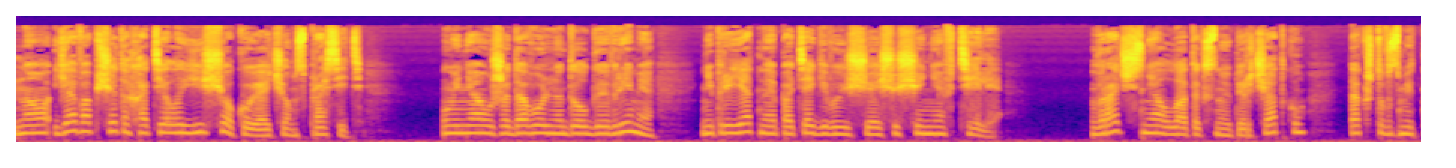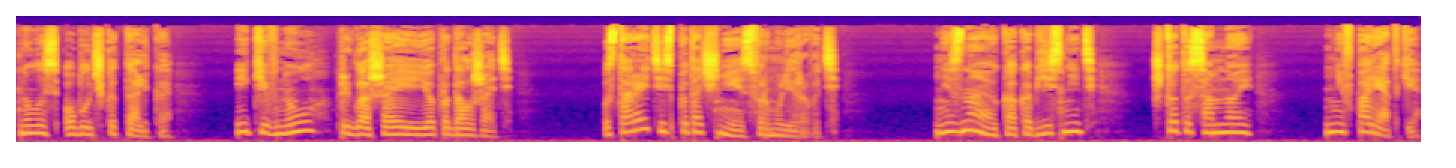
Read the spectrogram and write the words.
«Но я вообще-то хотела еще кое о чем спросить. У меня уже довольно долгое время неприятное подтягивающее ощущение в теле». Врач снял латексную перчатку — так что взметнулось облачко талька, и кивнул, приглашая ее продолжать. Постарайтесь поточнее сформулировать. Не знаю, как объяснить, что-то со мной не в порядке.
